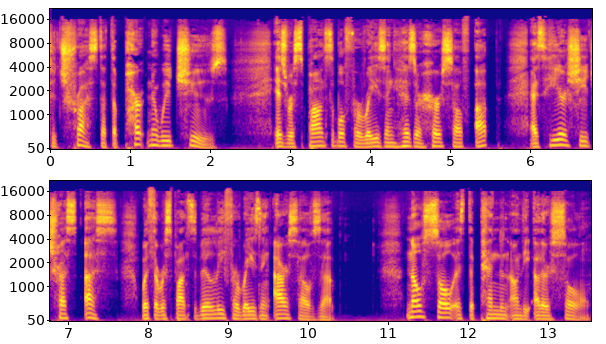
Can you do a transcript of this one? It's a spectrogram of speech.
to trust that the partner we choose is responsible for raising his or herself up as he or she trusts us with the responsibility for raising ourselves up. No soul is dependent on the other soul,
